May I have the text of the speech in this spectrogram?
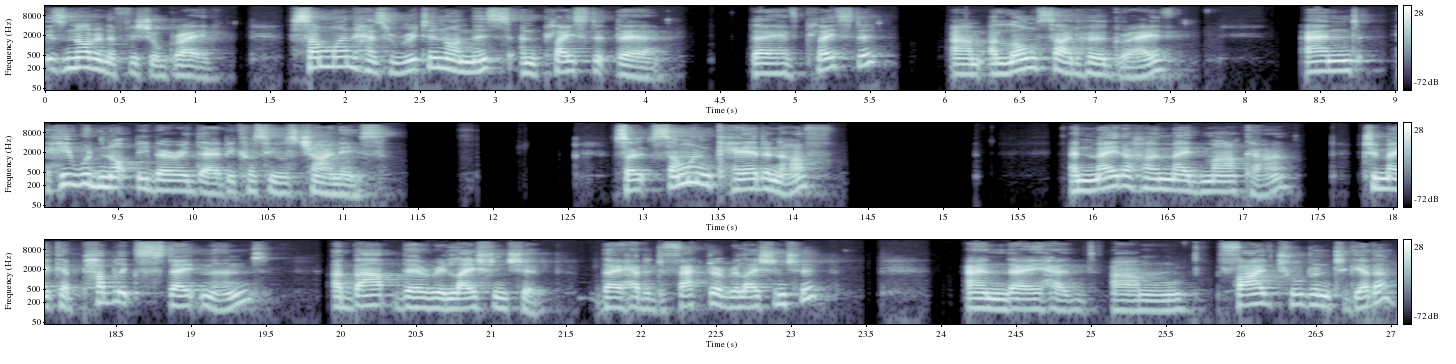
is not an official grave. Someone has written on this and placed it there. They have placed it um, alongside her grave, and he would not be buried there because he was Chinese. So someone cared enough and made a homemade marker to make a public statement about their relationship they had a de facto relationship and they had um, five children together.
